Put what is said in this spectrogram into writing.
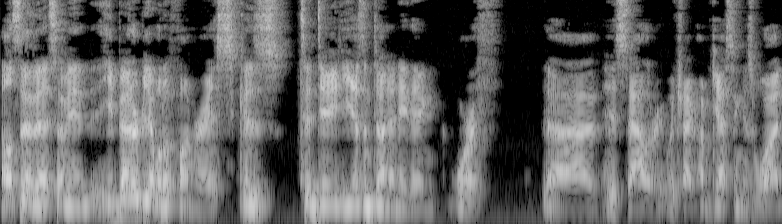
I'll say this. I mean, he better be able to fundraise because to date he hasn't done anything worth uh, his salary, which I, I'm guessing is what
